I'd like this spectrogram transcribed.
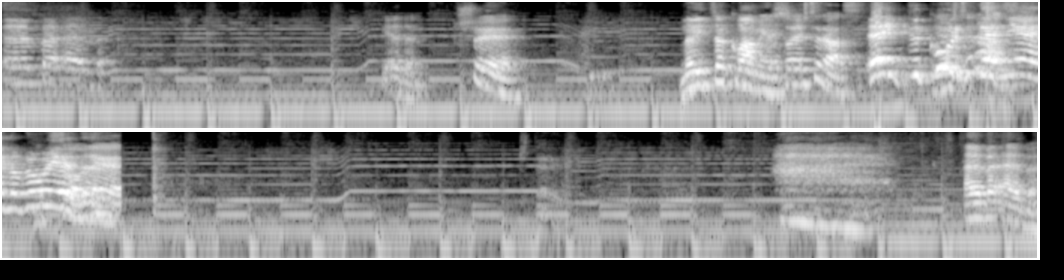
Ebe. Jeden. Trzy! No i co No kłamiesz? to jeszcze raz. Ej, ty kurde, raz. nie, no był Co? jeden. Nie. Cztery. Ebe, ebe.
